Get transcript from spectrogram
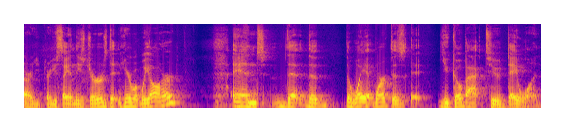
are you, are you saying these jurors didn't hear what we all heard? And the the the way it worked is eh, you go back to day one,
